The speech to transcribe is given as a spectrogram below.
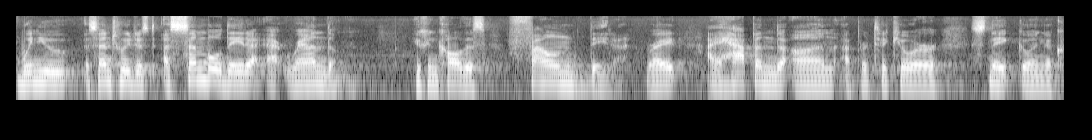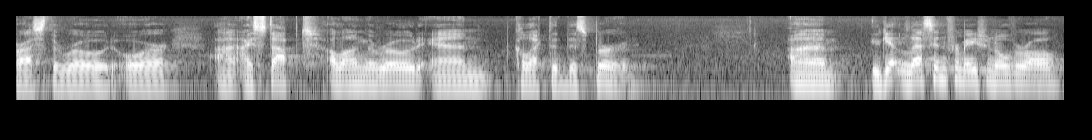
when you essentially just assemble data at random, you can call this found data, right? I happened on a particular snake going across the road, or uh, I stopped along the road and collected this bird. Um, you get less information overall.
